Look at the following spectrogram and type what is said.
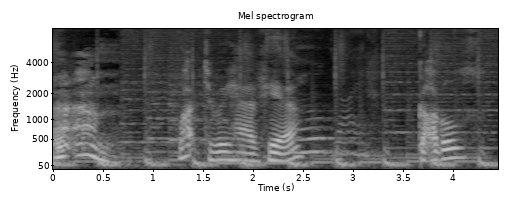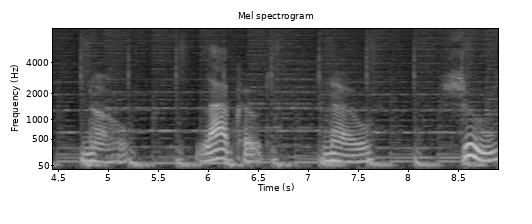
Ahem. what do we have here? Goggles? No. Lab coat? No. Shoes?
